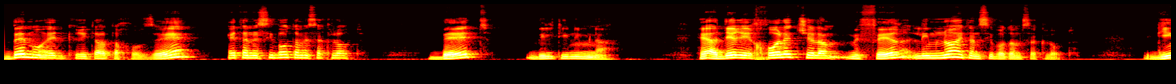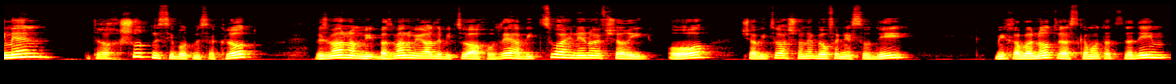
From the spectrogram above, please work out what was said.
במועד כריתת החוזה את הנסיבות המסכלות. ב', בלתי נמנע. היעדר יכולת של המפר למנוע את הנסיבות המסכלות. ג', התרחשות נסיבות מסכלות בזמן, בזמן המיועד לביצוע החוזה, הביצוע איננו אפשרי, או שהביצוע שונה באופן יסודי מכוונות והסכמות הצדדים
